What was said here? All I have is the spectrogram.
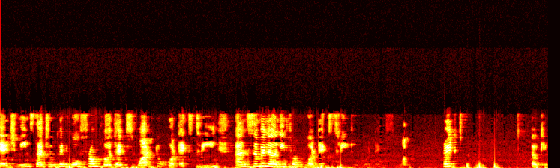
edge means that you can go from vertex 1 to vertex 3 and similarly from vertex 3 to vertex 1. Right? Okay.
